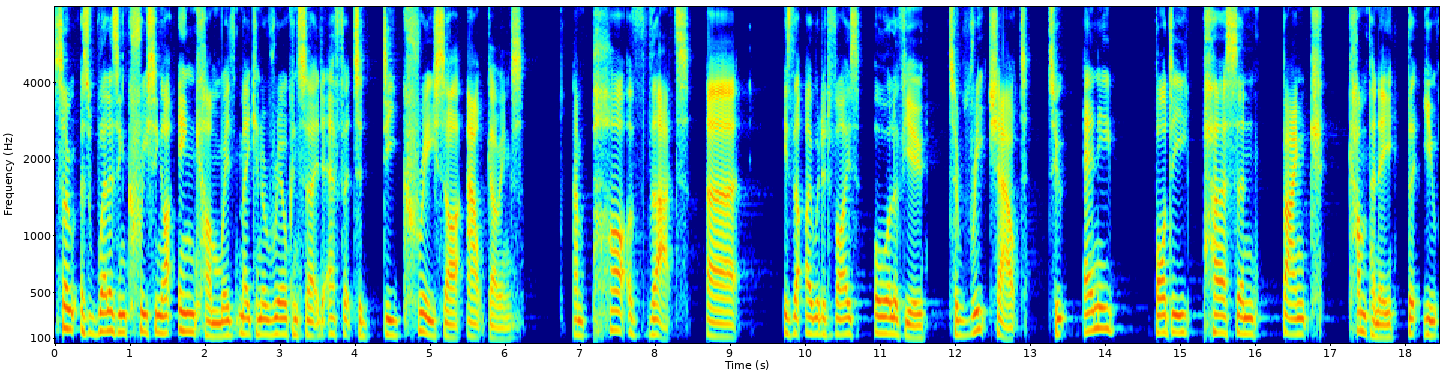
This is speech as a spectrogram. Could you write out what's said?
So, as well as increasing our income, we're making a real concerted effort to decrease our outgoings. And part of that uh, is that I would advise all of you to reach out to any body, person, bank, company that you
